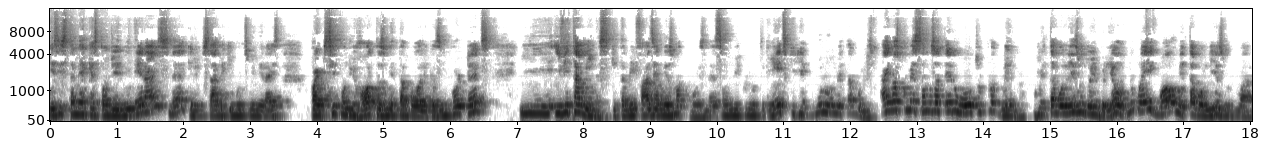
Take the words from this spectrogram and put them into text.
Existe também a questão de minerais, né? que a gente sabe que muitos minerais participam de rotas metabólicas importantes, e, e, vitaminas, que também fazem a mesma coisa, né? São micronutrientes que regulam o metabolismo. Aí nós começamos a ter um outro problema. O metabolismo do embrião não é igual ao metabolismo de uma,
